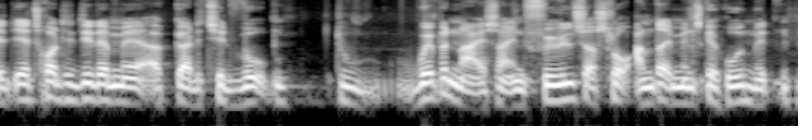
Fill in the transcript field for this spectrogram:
Jeg, jeg tror, det er det der med at gøre det til et våben. Du weaponiser en følelse og slår andre mennesker i hovedet med den.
